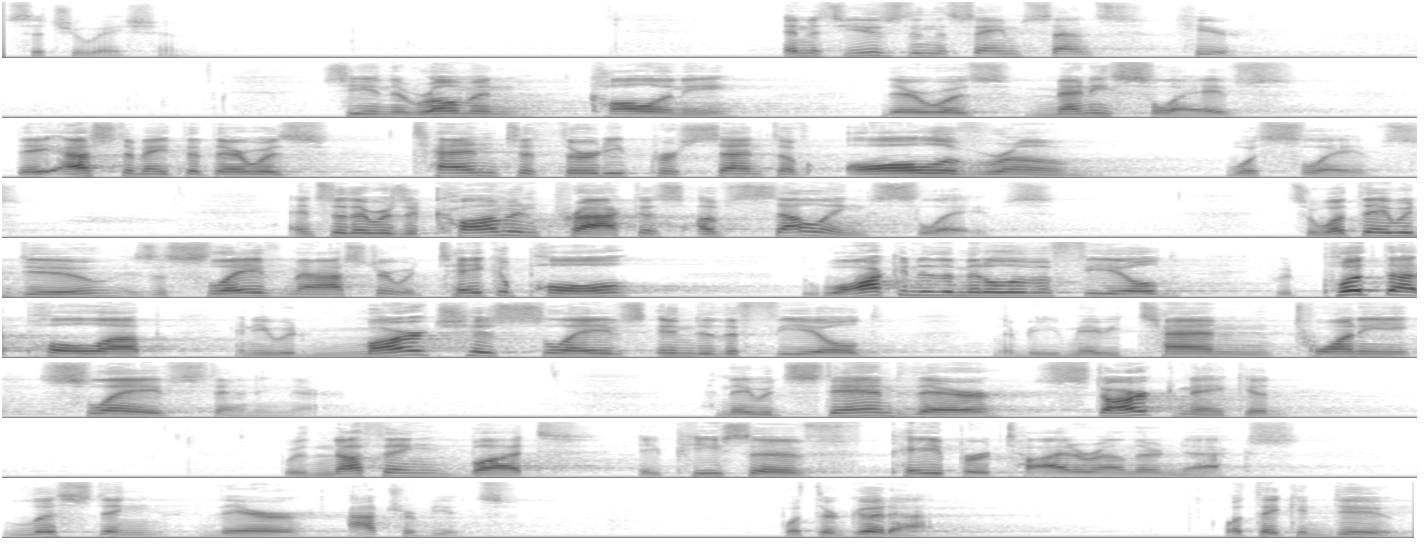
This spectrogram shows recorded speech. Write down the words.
situation. And it's used in the same sense here. See, in the Roman colony, there was many slaves. They estimate that there was 10 to 30% of all of Rome was slaves. And so there was a common practice of selling slaves. So what they would do is a slave master would take a pole, walk into the middle of a field, would put that pole up, and he would march his slaves into the field. There'd be maybe 10, 20 slaves standing there. And they would stand there stark naked with nothing but a piece of paper tied around their necks listing their attributes, what they're good at, what they can do.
